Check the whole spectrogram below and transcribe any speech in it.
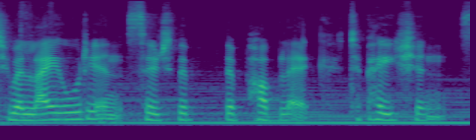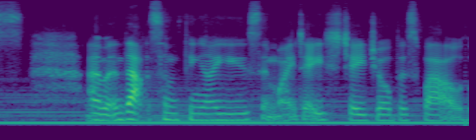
to a lay audience, so to the, the public, to patients, um, and that's something I use in my day-to-day -day job as well.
